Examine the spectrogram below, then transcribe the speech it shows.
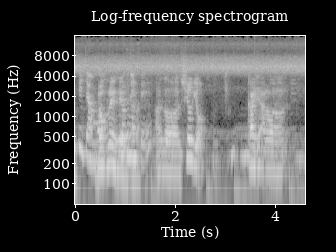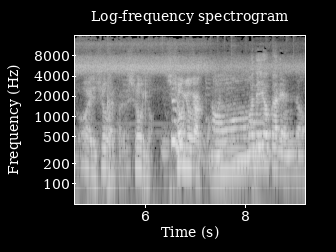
おじいちゃんも6年生6年生？あの商業。会社あの親父商売やったから商業商業商業学校あほんでよかれんの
